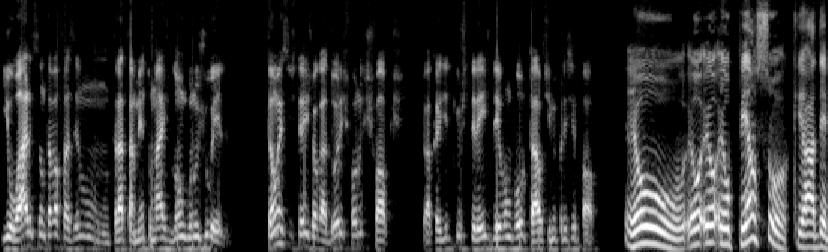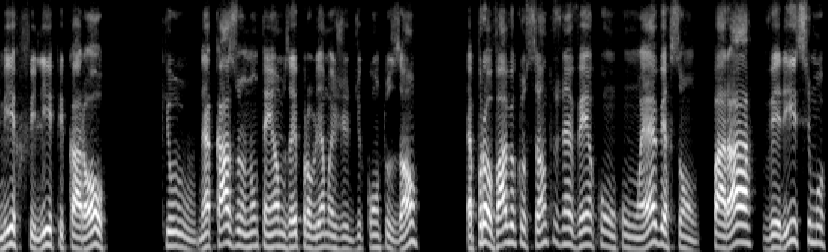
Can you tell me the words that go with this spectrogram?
E o Alisson estava fazendo um tratamento mais longo no joelho. Então, esses três jogadores foram desfalques. Eu acredito que os três devam voltar ao time principal. Eu, eu, eu, eu penso que Ademir, Felipe, Carol, que o, né, caso não tenhamos aí problemas de, de contusão, é provável que o Santos né, venha com, com Everson, Pará, Veríssimo,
